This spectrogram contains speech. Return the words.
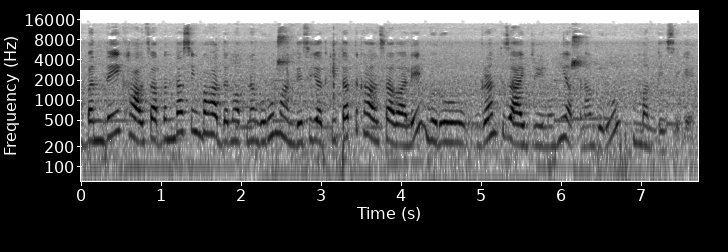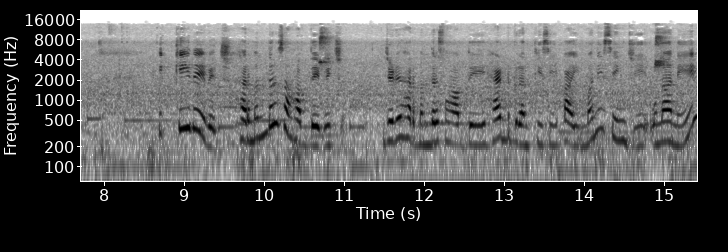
ਬੰਦੇ ਖਾਲਸਾ, ਬੰਦਾ ਸਿੰਘ ਬਹਾਦਰ ਨੂੰ ਆਪਣਾ ਗੁਰੂ ਮੰਨਦੇ ਸੀ, ਜਦਕਿ ਤਤ ਖਾਲਸਾ ਵਾਲੇ ਗੁਰੂ ਗ੍ਰੰਥ ਸਾਹਿਬ ਜੀ ਨੂੰ ਹੀ ਆਪਣਾ ਗੁਰੂ ਮੰਨਦੇ ਸੀਗੇ। 21 ਦੇ ਵਿੱਚ, ਹਰਮੰਦਰ ਸਾਹਿਬ ਦੇ ਵਿੱਚ ਜਿਹੜੇ ਹਰਮੰਦਰ ਸਾਹਿਬ ਦੇ ਹੈੱਡ ਗ੍ਰੰਥੀ ਸੀ ਭਾਈ ਮਨੀ ਸਿੰਘ ਜੀ, ਉਹਨਾਂ ਨੇ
